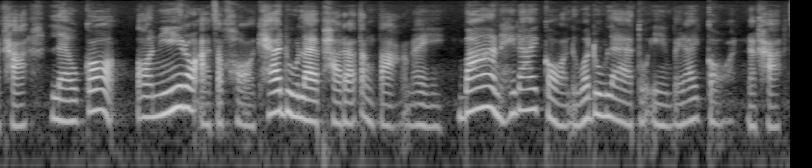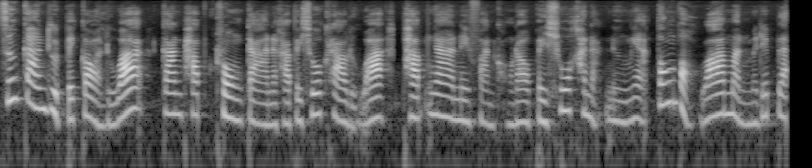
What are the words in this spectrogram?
นะคะ แล้วก็ตอนนี้เราอาจจะขอแค่ดูแลภาระต่างๆ ในบ้านให้ได้ก่อน หรือว่าดูแลตัวเองไปได้ก่อนนะคะ ซึ่งการหยุดไปก่อนหรือว่าการพับโครงการนะคะ ไปชั่วคราวหรือว่าพับงานในฝันของเราไปชั่วขณะหนึ่งเนี่ยต้องบอกว่ามันไม่ได้แปล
